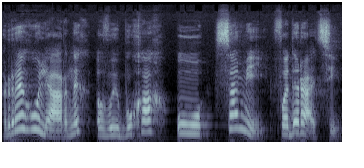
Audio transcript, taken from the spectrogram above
регулярних вибухах у самій федерації.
